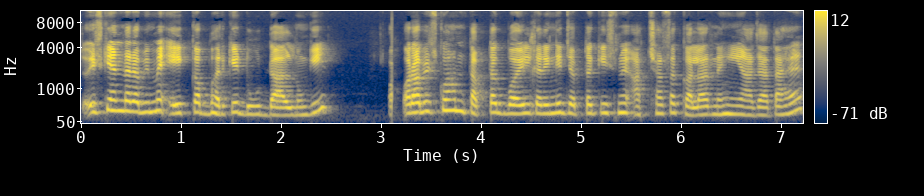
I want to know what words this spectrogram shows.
तो इसके अंदर अभी मैं एक कप भर के दूध डाल दूँगी। और अब इसको हम तब तक बॉईल करेंगे जब तक कि इसमें अच्छा सा कलर नहीं आ जाता है।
